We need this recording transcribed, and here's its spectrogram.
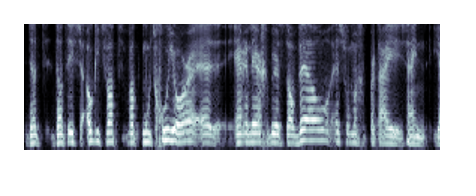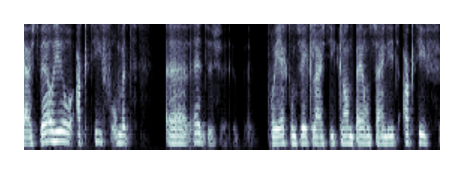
dat, dat is ook iets wat, wat moet groeien hoor. Uh, her en der gebeurt het al wel. En sommige partijen zijn juist wel heel actief om het. Uh, dus projectontwikkelaars die klant bij ons zijn, die het actief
